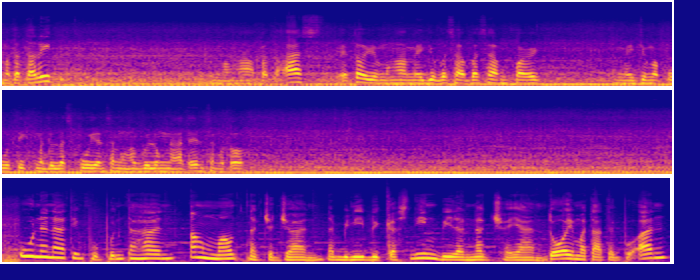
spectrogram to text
matatarik, yung mga pataas. Ito, yung mga medyo basa-basang part, medyo maputik, madulas po yan sa mga gulong natin sa motor. Una nating pupuntahan ang Mount Nagtiajan na binibigkas din bilang Nagtiayan. Ito ay matatagpuan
